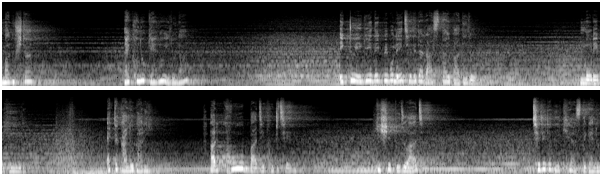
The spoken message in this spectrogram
মানুষটা এখনও কেন এলো না? একটু এগিয়ে দেখবে বলে ছেলেটা রাস্তায় পা দিল। মোড়ে ভিড়, একটা কালো গাড়ি, আর খুব বাজি ফুটছে। কিসের পুজো আজ? ছেলেটা দেখে আসতে গেল।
